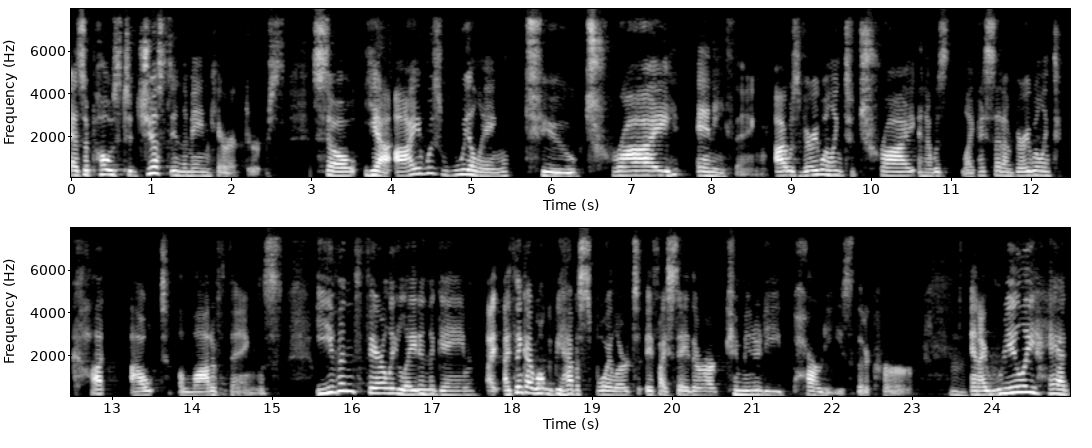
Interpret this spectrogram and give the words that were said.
as opposed to just in the main characters. So, yeah, I was willing to try anything. I was very willing to try, and I was, like I said, I'm very willing to cut out a lot of things. Even fairly late in the game, I, I think I won't be have a spoiler to, if I say there are community parties that occur. Mm. And I really had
